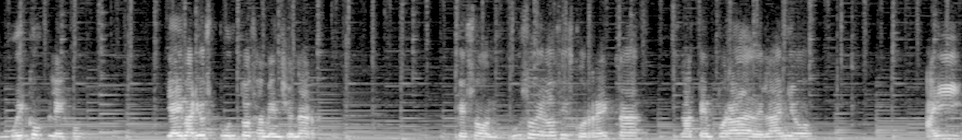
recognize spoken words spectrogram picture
muy complejo y hay varios puntos a mencionar, que son uso de dosis correcta, la temporada del año, hay,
